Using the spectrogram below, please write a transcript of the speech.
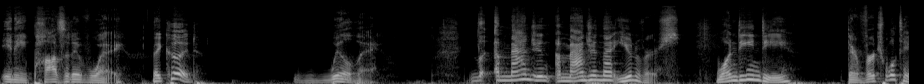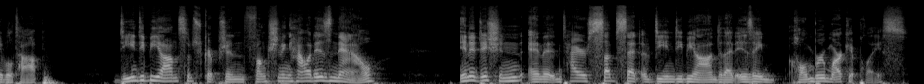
in a positive way. They could. Will they? Imagine, imagine that universe. One D&D, their virtual tabletop, D&D Beyond subscription functioning how it is now. In addition, an entire subset of D&D Beyond that is a homebrew marketplace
